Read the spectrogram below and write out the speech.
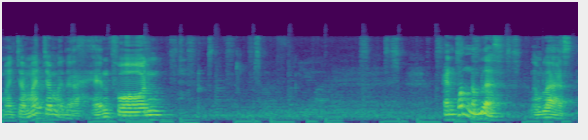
macam-macam, ada handphone, Handphone 16. 16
